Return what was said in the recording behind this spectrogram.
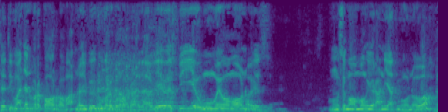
Jadi macam perkara, makna iku iku perkara. Lah piye wis piye umume wong ngono wis. Mung sing ngomong ya ora niat ngono wae.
